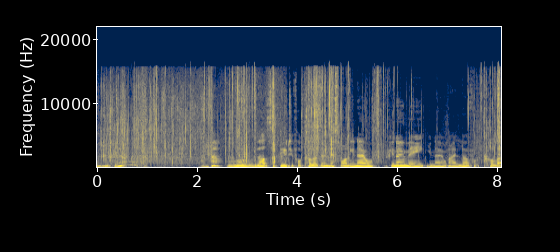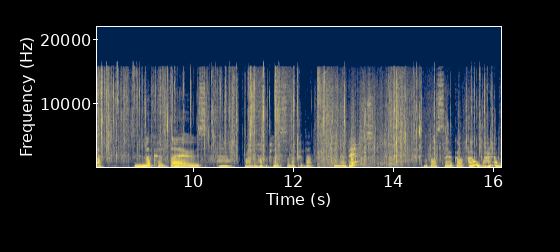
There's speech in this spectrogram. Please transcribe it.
There we go. Ooh, lots of beautiful colours in this one. You know, if you know me, you know I love colour. Look at those. Right, we'll have a closer look at that in a bit. We've also got, oh wow,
